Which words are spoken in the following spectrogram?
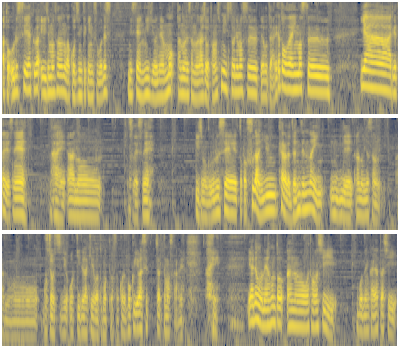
あと、うるせえ役が飯島さんなのが個人的にツボです。2024年も田上さんのラジオ楽しみにしております。ということでありがとうございます。いやー、ありがたいですね。はい、あのー、そうですね。飯島君うるせえとか普段言うキャラで全然ないんで、あの皆さん、あのー、ご承知おきいただければと思ってます。これ僕言わせちゃってますからね。はい。いや、でもね、ほんと、あのー、楽しい忘年会だったし、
